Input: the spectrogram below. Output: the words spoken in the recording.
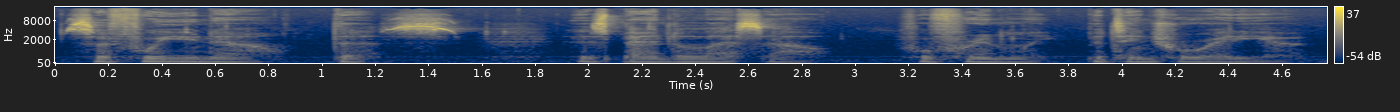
So for you now, this is Panda Lassow for Friendly Potential Radio.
